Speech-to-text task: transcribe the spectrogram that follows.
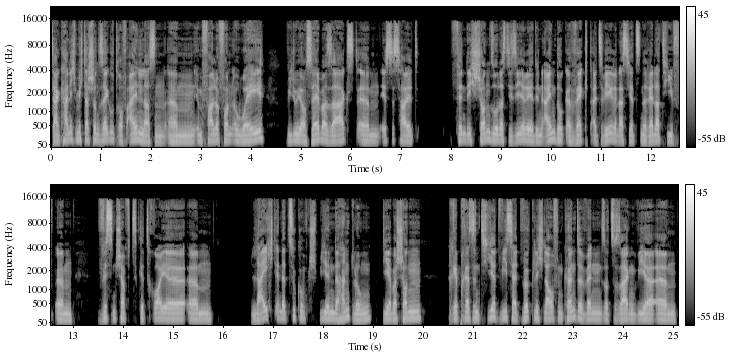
dann kann ich mich da schon sehr gut drauf einlassen. Ähm, Im Falle von Away, wie du ja auch selber sagst, ähm, ist es halt, finde ich schon so, dass die Serie den Eindruck erweckt, als wäre das jetzt eine relativ ähm, wissenschaftsgetreue, ähm, leicht in der Zukunft spielende Handlung, die aber schon repräsentiert, wie es halt wirklich laufen könnte, wenn sozusagen wir ähm,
